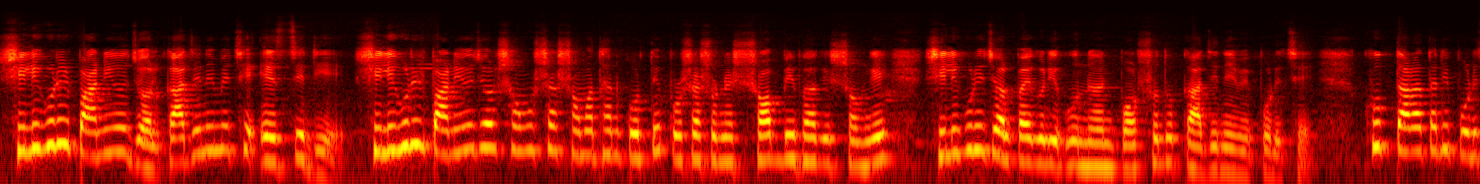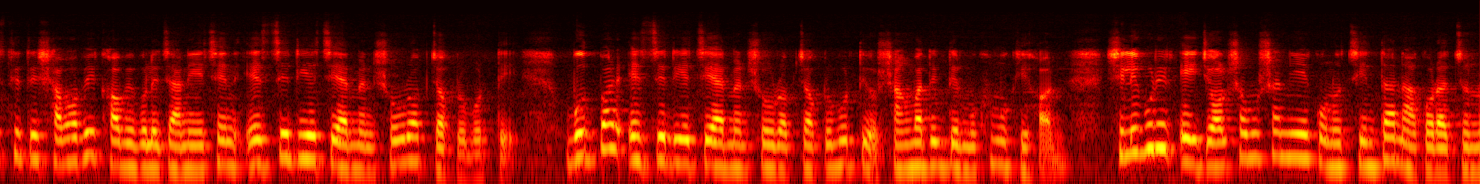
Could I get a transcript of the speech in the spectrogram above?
শিলিগুড়ির পানীয় জল কাজে নেমেছে এসজেডিএ শিলিগুড়ির পানীয় জল সমস্যার সমাধান করতে প্রশাসনের সব বিভাগের সঙ্গে শিলিগুড়ি জলপাইগুড়ি উন্নয়ন পর্ষদও কাজে নেমে পড়েছে। খুব তাড়াতাড়ি পরিস্থিতি স্বাভাবিক হবে বলে জানিয়েছেন এসজেডিএ চেয়ারম্যান সৌরভ চক্রবর্তী। বুধবার এসজেডিএ চেয়ারম্যান সৌরভ চক্রবর্তীও সাংবাদিকদের মুখোমুখি হন। শিলিগুড়ির এই জল সমস্যা নিয়ে কোনো চিন্তা না করার জন্য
